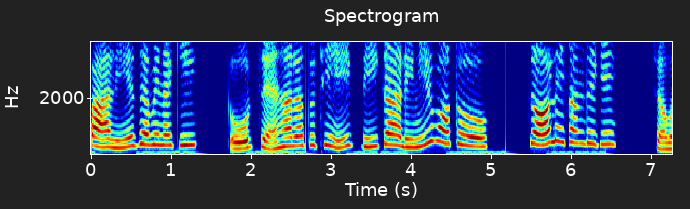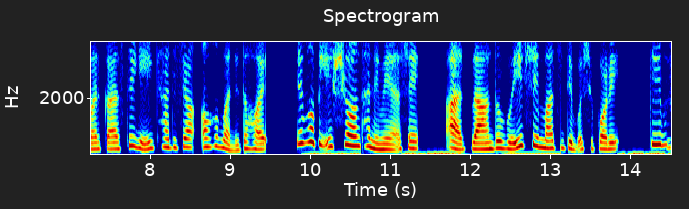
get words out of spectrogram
পালিয়ে যাবে নাকি? তোর চেহারা তো ঠিক ভিকারিনীর মতো। চল এখান থেকে। সবার কাছ থেকেই খাদিজা অপমানিত হয়। এভাবে সন্ধ্যা নেমে আসে আর ক্লান্ত হয়ে সে মাটিতে বসে পড়ে। তীব্র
